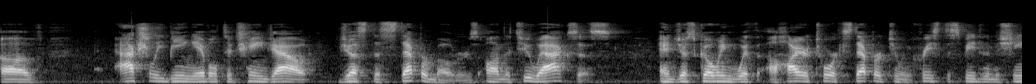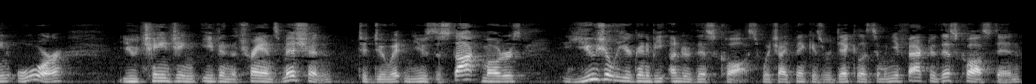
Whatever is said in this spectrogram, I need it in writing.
of actually being able to change out just the stepper motors on the two axis and just going with a higher torque stepper to increase the speed of the machine or you changing even the transmission to do it and use the stock motors, usually you're going to be under this cost, which I think is ridiculous. And when you factor this cost in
